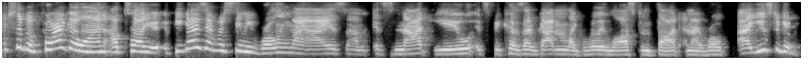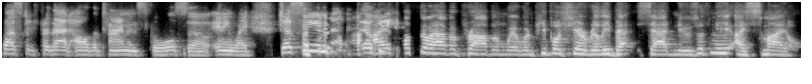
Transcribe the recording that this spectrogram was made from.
Actually, before I go on, I'll tell you if you guys ever see me rolling my eyes, um, it's not you. It's because I've gotten like really lost in thought and I roll. I used to get busted for that all the time in school. So, anyway, just so you know. Okay. I also have a problem where when people share really bad, sad news with me, I smile.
